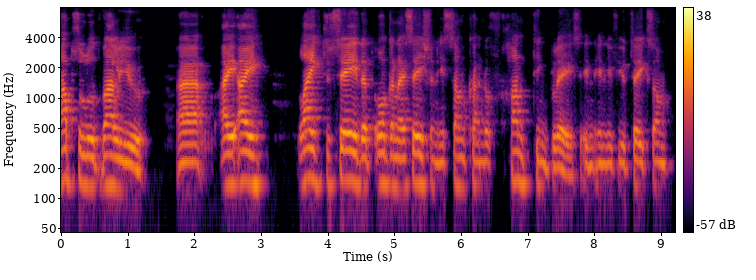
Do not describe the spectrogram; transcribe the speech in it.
absolute value. Uh, i i like to say that organization is some kind of hunting place. In, in if you take some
